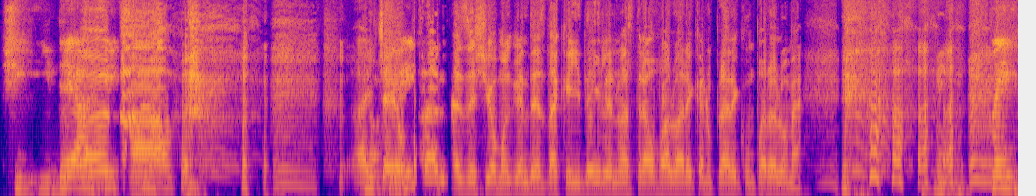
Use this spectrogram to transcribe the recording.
Și ideea ar fi Da. Aici Ok. e o paranteză și eu mă gândesc dacă ideile noastre au valoare că nu prea le cumpără lumea. Păi,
